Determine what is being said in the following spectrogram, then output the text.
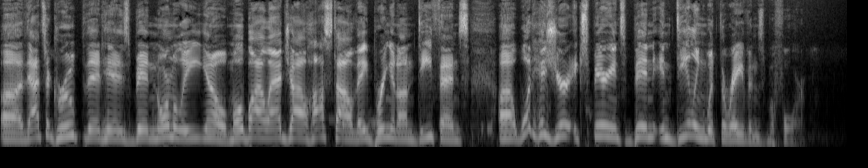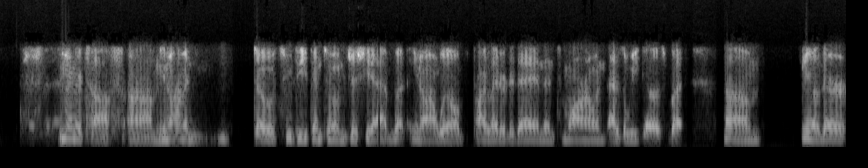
uh, that's a group that has been normally, you know, mobile, agile, hostile. They bring it on defense. Uh, what has your experience been in dealing with the Ravens before? Men are tough. Um, you know, I haven't dove too deep into them just yet, but you know, I will probably later today and then tomorrow and as the week goes. But um, you know, they're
